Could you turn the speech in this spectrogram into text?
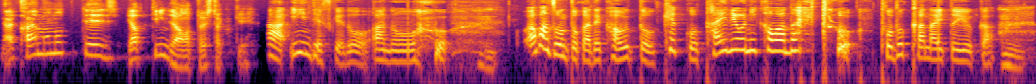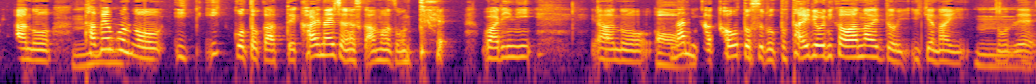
あれ買い物ってやっていいんじゃなかったでしたっけ？あ、いいんですけど、あの、アマゾンとかで買うと結構大量に買わないと届かないというか、うん。あの、うん。食べ物い1個とかって買えないじゃないですか、アマゾンって。割に、あの、何か買おうとすると大量に買わないといけないので、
